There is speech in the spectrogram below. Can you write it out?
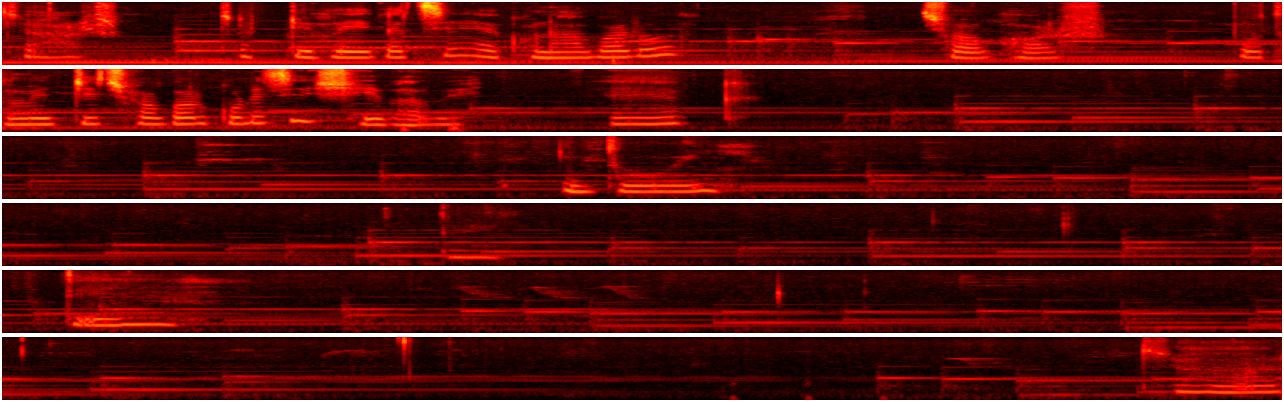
চার, চারটি হয়ে গেছে, এখন আবারও ছ ঘর। প্রথমে একটি ছ ঘর করেছি, সেভাবে। এক, দুই চার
